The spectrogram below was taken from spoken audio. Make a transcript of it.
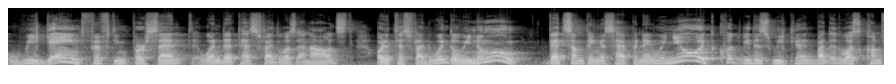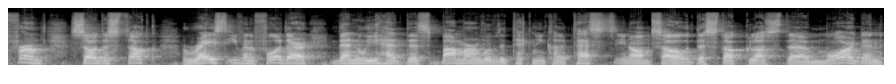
we gained 15% when the test flight was announced, or the test flight window. We knew that something is happening. We knew it could be this weekend, but it was confirmed. So the stock raised even further. Then we had this bummer with the technical tests, you know. So the stock lost uh, more than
